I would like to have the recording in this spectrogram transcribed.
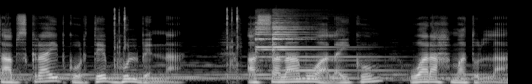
সাবস্ক্রাইব করতে ভুলবেন না। আসসালামু আলাইকুম ওয়ারাহমাতুল্লাহ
